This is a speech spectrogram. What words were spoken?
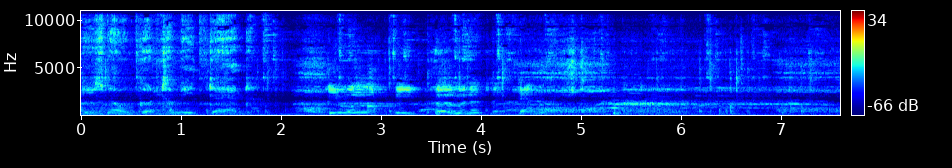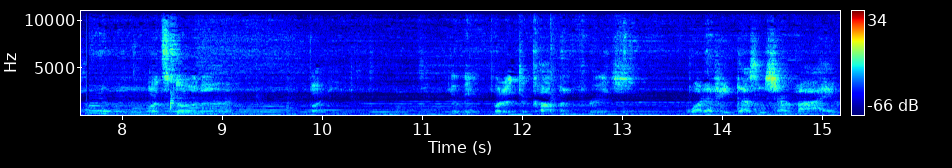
He's no good to me dead. He will not be permanently damaged. What's going on, buddy? You're being put into carbon freeze. What if he doesn't survive?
